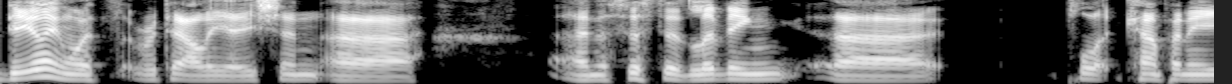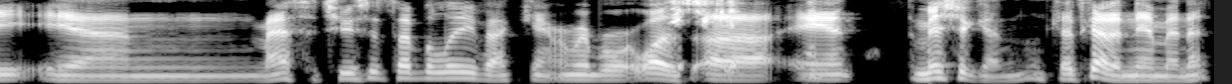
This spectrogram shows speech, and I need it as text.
dealing with retaliation. Uh, an assisted living uh, pl- company in Massachusetts, I believe. I can't remember where it was. Michigan. Uh, and Michigan. Okay, it's got an M in it.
